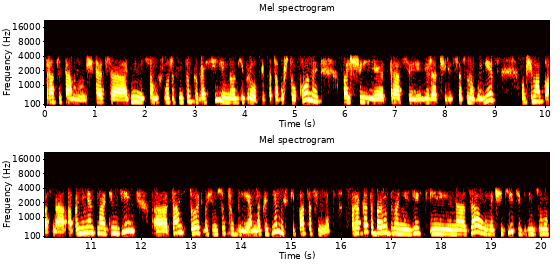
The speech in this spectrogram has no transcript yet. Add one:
трассы там считаются одними из самых сложных не только в России, но и в Европе, потому что уклоны большие, трассы лежат через сосновый лес. В общем, опасно. Абонемент на один день э, там стоит 800 рублей, а многодневных скипасов нет. Прокат оборудования есть и на ЗАУ, и на Чигите внизу.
